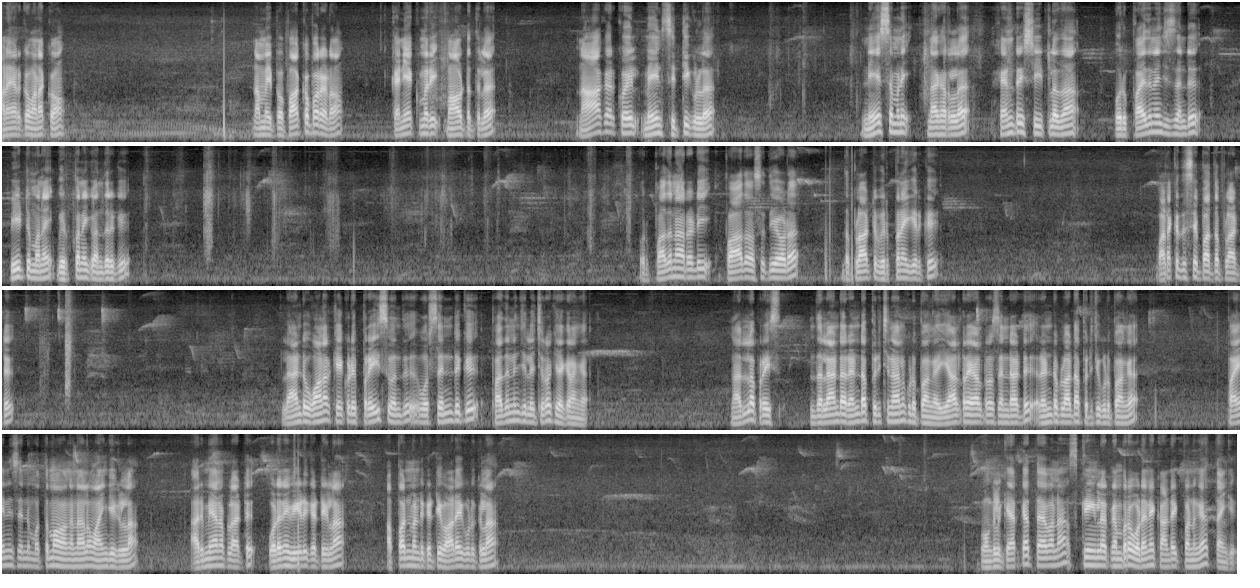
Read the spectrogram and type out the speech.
அனைவருக்கும் வணக்கம். நம்ம இப்போ பார்க்க போகிற இடம் கன்னியாகுமரி மாவட்டத்தில் நாகர்கோயில் மெயின் சிட்டிக்குள்ளே நேசமணி நகரில் ஹென்ரி ஸ்ட்ரீட்டில் தான் ஒரு பதினஞ்சு சென்ட் வீட்டு மனை விற்பனைக்கு வந்திருக்கு. ஒரு பதினாறு அடி பாத வசதியோட இந்த பிளாட்டு விற்பனைக்கு இருக்குது வடக்கு திசை பார்த்த பிளாட்டு லேண்டு ஓனர் கேட்கக்கூடிய ப்ரைஸ் வந்து ஒரு சென்ட்டுக்கு பதினஞ்சு லட்ச ரூபா கேட்குறாங்க. நல்ல ப்ரைஸ் இந்த லேண்டை ரெண்டாக பிரிச்சுனாலும் கொடுப்பாங்க. ஏழ்ரை ஏழ்ரை சென்டாட்டு ரெண்டு பிளாட்டாக பிரித்து கொடுப்பாங்க. பதினஞ்சு சென்ட் மொத்தமாக வாங்கினாலும் வாங்கிக்கலாம். அருமையான பிளாட்டு உடனே வீடு கட்டிக்கலாம். அப்பார்ட்மெண்ட் கட்டி வாடகை கொடுக்கலாம். உங்களுக்கு யாருக்கா தேவைன்னா ஸ்க்ரீனில் இருக்க நம்பரை உடனே காண்டாக்ட் பண்ணுங்கள் தேங்க்யூ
